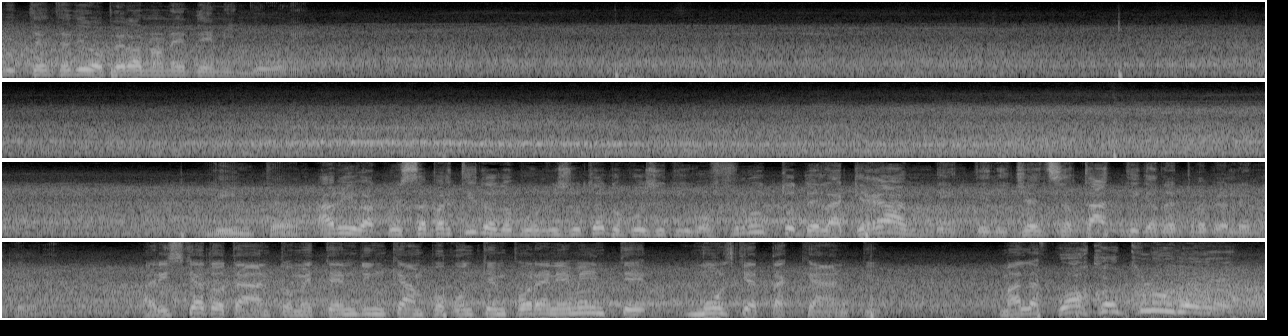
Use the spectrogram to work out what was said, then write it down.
Il tentativo però non è dei migliori. l'Inter arriva a questa partita dopo un risultato positivo frutto della grande intelligenza tattica del proprio allenatore. Ha rischiato tanto mettendo in campo contemporaneamente molti attaccanti ma la può concludere.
